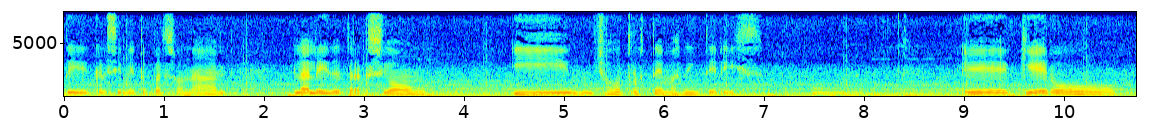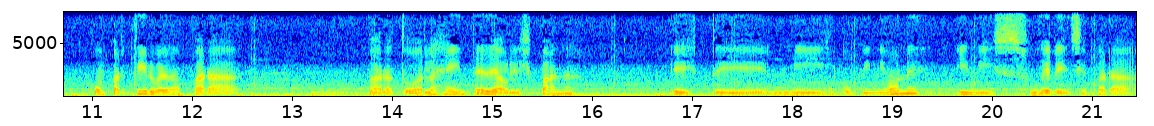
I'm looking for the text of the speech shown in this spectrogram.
del crecimiento personal, la ley de atracción y muchos otros temas de interés. Eh, quiero compartir, ¿verdad? Para, para toda la gente de habla hispana, este, mis opiniones y mis sugerencias para,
